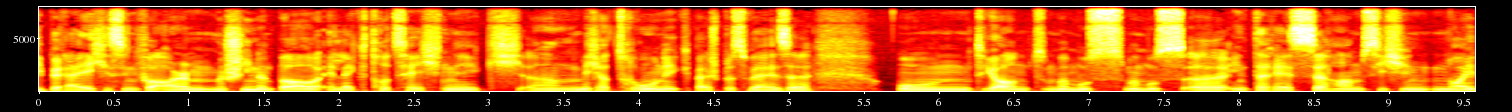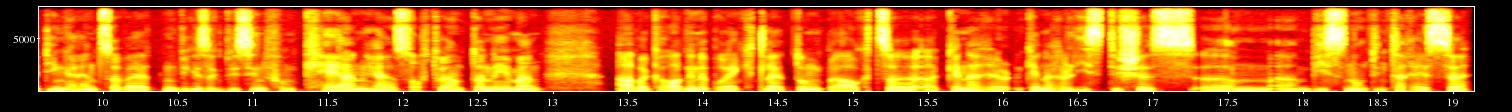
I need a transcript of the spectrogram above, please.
die Bereiche sind vor allem Maschinenbau, Elektrotechnik, ähm, Mechatronik beispielsweise. Und ja, und man muss, man muss äh, Interesse haben, sich in neue Dinge einzuarbeiten. Wie gesagt, wir sind vom Kern her Softwareunternehmen, aber gerade in der Projektleitung braucht es ein general, generalistisches ähm, ähm, Wissen und Interesse.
